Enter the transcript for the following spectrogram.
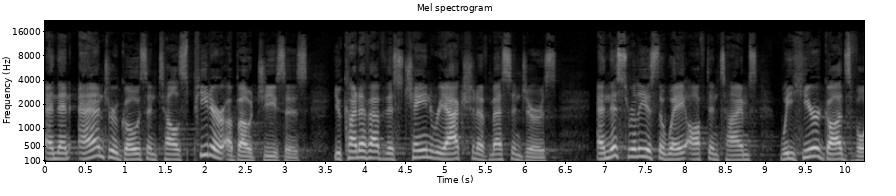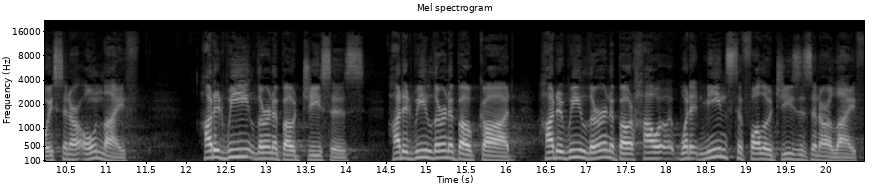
And then Andrew goes and tells Peter about Jesus. You kind of have this chain reaction of messengers. And this really is the way, oftentimes, we hear God's voice in our own life. How did we learn about Jesus? How did we learn about God? How did we learn about how, what it means to follow Jesus in our life?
